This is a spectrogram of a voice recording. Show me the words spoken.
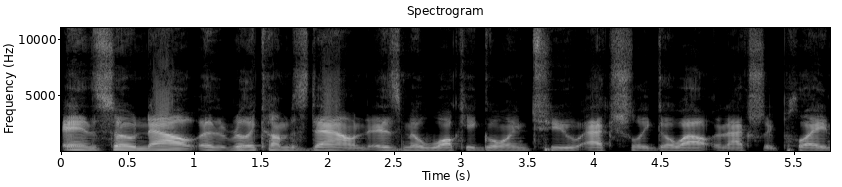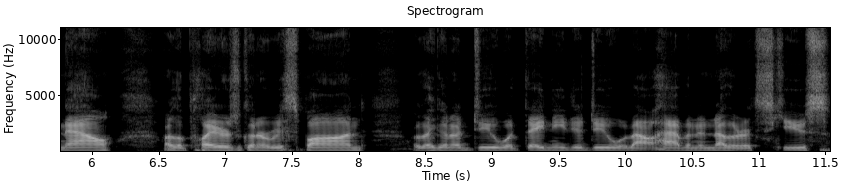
and so now it really comes down: is Milwaukee going to actually go out and actually play now? Are the players going to respond? Are they going to do what they need to do without having another excuse?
